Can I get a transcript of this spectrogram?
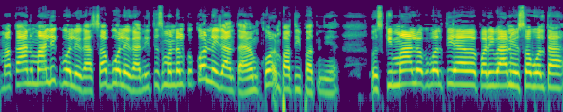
मकान मालिक बोलेगा सब बोलेगा नीतीश मंडल को कौन नहीं जानता है? हम कौन पति पत्नी है? उसकी माँ लोग बोलती है परिवार में सब बोलता है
